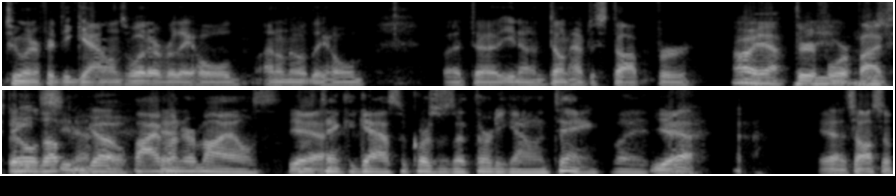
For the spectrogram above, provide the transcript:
250 gallons, whatever they hold. I don't know what they hold, but uh, you know, don't have to stop for Oh yeah, three or four or five just fill it states, up you and know. go. five hundred miles, with a Yeah. tank of gas. Of course, it's a thirty gallon tank, but Yeah. Yeah, it's awesome.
